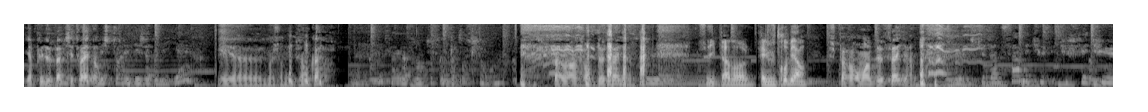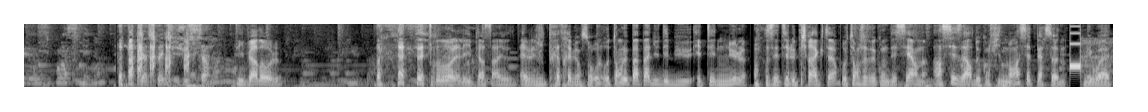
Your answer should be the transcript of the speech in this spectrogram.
Il y a plus de papier toilette. Mais je t'en ai déjà donné hier. Mais euh, moi j'en ai besoin encore. il va falloir que tu fasses attention. Hein. Je peux avoir genre deux feuilles. C'est hyper drôle. Elle joue trop bien. Je peux avoir au moins deux feuilles. je te donne ça, mais tu, tu fais, tu, euh, c'est pour la semaine. Hein. La semaine, j'ai juste ça. C'est hyper drôle. c'est trop drôle, elle est hyper sérieuse. Elle joue très très bien son rôle. Autant le papa du début était nul, c'était le pire acteur, autant je veux qu'on décerne un César de confinement à cette personne. Mais what?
